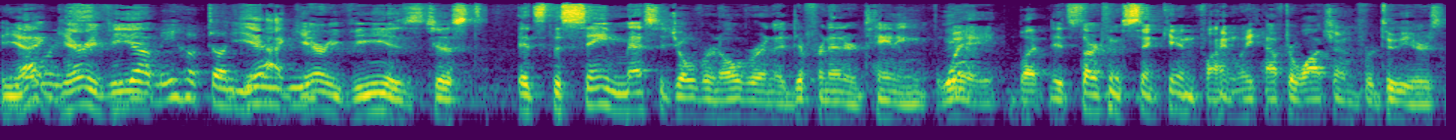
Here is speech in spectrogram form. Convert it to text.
Yeah, always- Gary V. Got me hooked on Gary yeah, V. Gary V is just. It's the same message over and over in a different entertaining way, but it's starting to sink in finally after watching them for two years.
